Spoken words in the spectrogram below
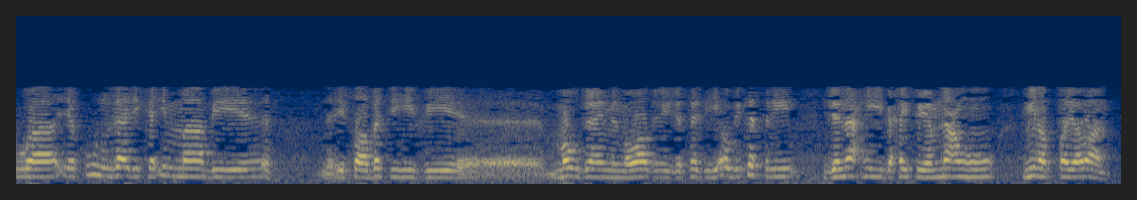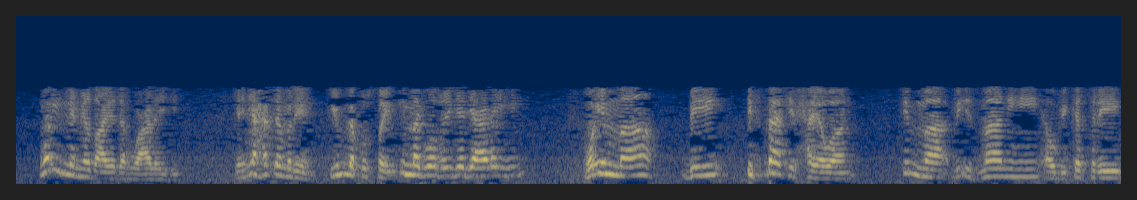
ويكون ذلك إما بإصابته في موضع من مواضع جسده أو بكسر جناحه بحيث يمنعه من الطيران وإن لم يضع يده عليه. يعني أحد أمرين يملك الصيد إما بوضع اليد عليه وإما بإثبات الحيوان. إما بإزمانه أو بكسر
